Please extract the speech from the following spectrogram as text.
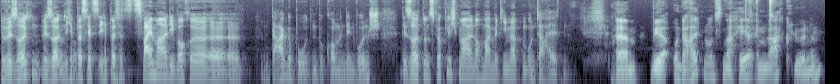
Nur wir sollten, wir sollten, ich habe das jetzt, ich habe das jetzt zweimal die Woche äh, dargeboten bekommen, den Wunsch. Wir sollten uns wirklich mal nochmal mit jemandem unterhalten. Ähm, wir unterhalten uns nachher im Nachklönen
